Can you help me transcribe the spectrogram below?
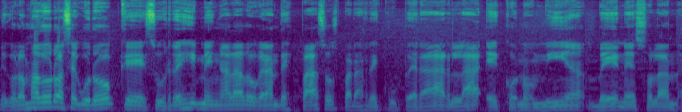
Nicolás Maduro aseguró que su régimen ha dado grandes pasos para recuperar la economía venezolana.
